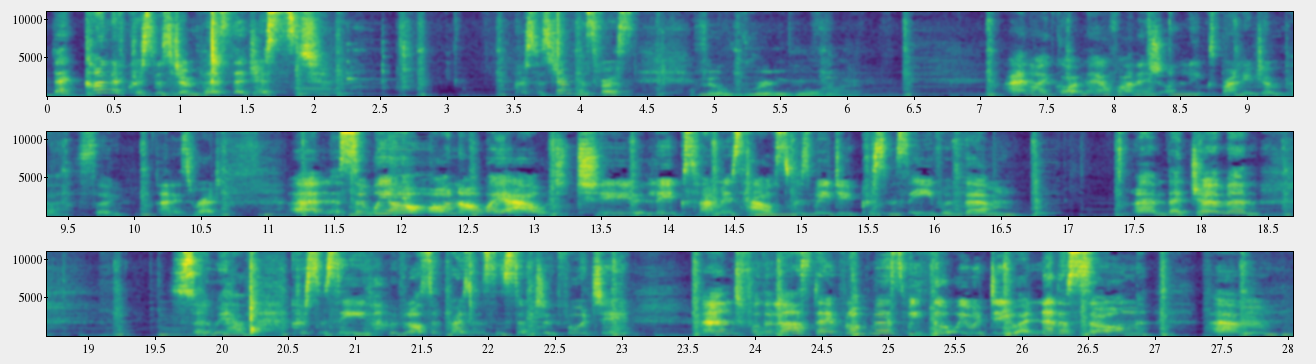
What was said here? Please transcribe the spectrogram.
they're kind of Christmas jumpers. They're just Christmas jumpers for us. I feel really warm though and I got nail varnish on Luke's brand new jumper, so and it's red. Um, so we are on our way out to Luke's family's house because we do Christmas Eve with them. Um, they're German, so we have Christmas Eve with lots of presents and stuff to look forward to. And for the last day of Vlogmas, we thought we would do another song um,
